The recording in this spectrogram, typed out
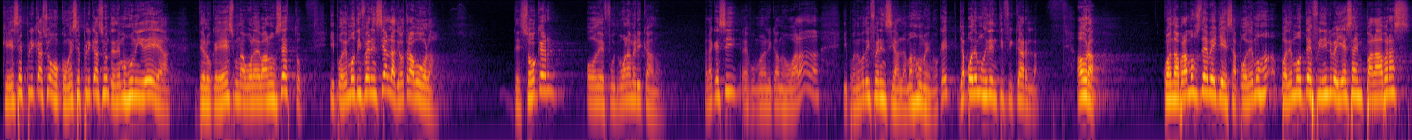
que esa explicación o con esa explicación tenemos una idea de lo que es una bola de baloncesto y podemos diferenciarla de otra bola, de soccer o de fútbol americano. ¿Verdad que sí? El fútbol americano es ovalada y podemos diferenciarla más o menos, ¿ok? Ya podemos identificarla. Ahora, cuando hablamos de belleza, ¿podemos, podemos definir belleza en palabras?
